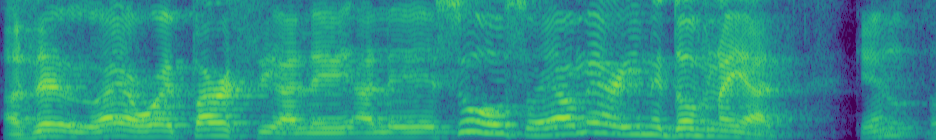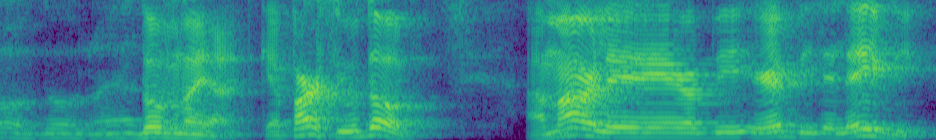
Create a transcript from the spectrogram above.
אז הוא היה רואה פרסי על, על סוס, הוא היה אומר הנה דוב נייד, כן? דוב, נייד, כי הפרסי הוא דוב. אמר לרבי רבי ללוי,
